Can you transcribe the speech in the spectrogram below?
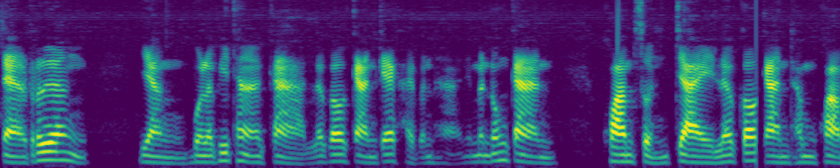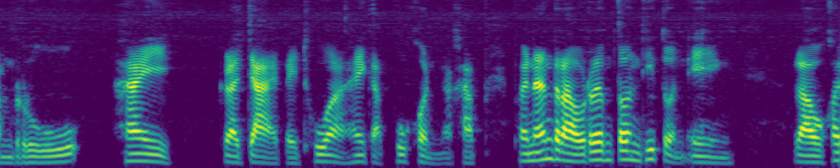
แต่เรื่องอย่างมลพิษทางอากาศ แล้วก็การแก้ไขปัญหานี่มันต้องการความสนใจแล้วก็การทำความรู้ให้กระจายไปทั่วให้กับผู้คนนะครับ เพราะนั้นเราเริ่มต้นที่ตนเอง เราค่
